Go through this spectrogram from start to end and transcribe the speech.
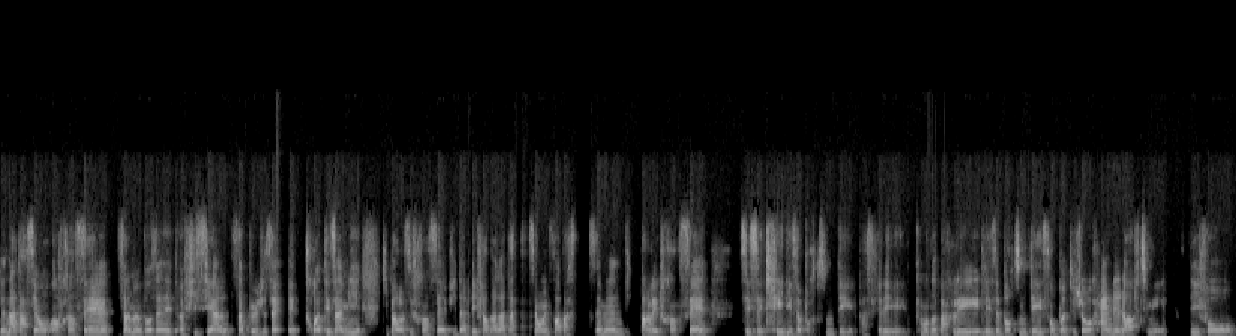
natation en français, ça n'a même pas besoin d'être officiel. Ça peut juste être trois de tes amis qui parlent aussi français, puis d'aller faire de la natation une fois par semaine, puis parler de français. C'est se créer des opportunités. Parce que, les, comme on a parlé, les opportunités ne sont pas toujours handed off to me. Il faut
